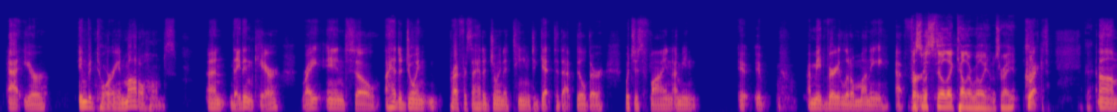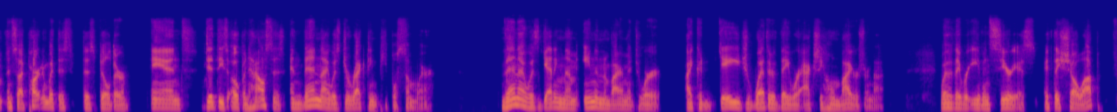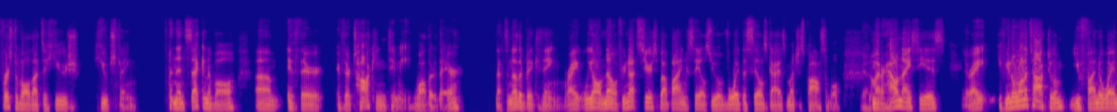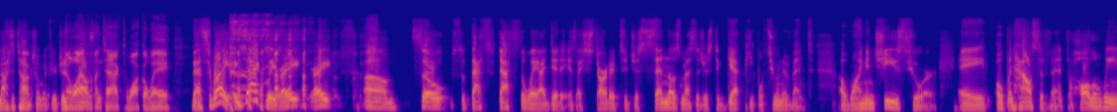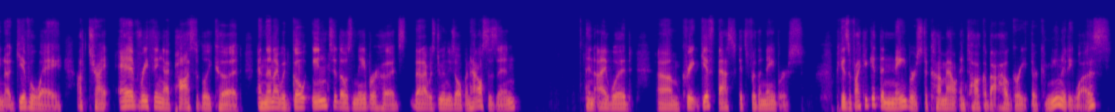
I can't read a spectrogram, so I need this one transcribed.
at your inventory and model homes. And they didn't care right and so i had to join preface i had to join a team to get to that builder which is fine i mean it, it i made very little money at first this was still at keller williams right? Correct. Okay. um and so i partnered with this this builder and did these open houses and then i was directing people somewhere. Then i was getting them in an environment to where i could gauge whether they were actually home buyers or not whether they were even serious. If they show up first of all, that's a huge, huge thing. And then second of all, um, if they're if they're talking to me while they're there, that's another big thing, right? We all know if you're not serious about buying sales, you avoid the sales guy as much as possible. Yeah. No matter how nice he is, yep. right? If you don't want to talk to him, you find a way not to talk to him. If you're just no eye contact, walk away. That's right. Exactly. right. Right. Um, so so that's that's the way i did it is i started to just send those messages to get people to an event a wine and cheese tour a open house event a halloween a giveaway. I'll try everything i possibly could and then i would go into those neighborhoods that i was doing these open houses in and i would um, create gift baskets for the neighbors. Because if i could get the neighbors to come out and talk about how great their community was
